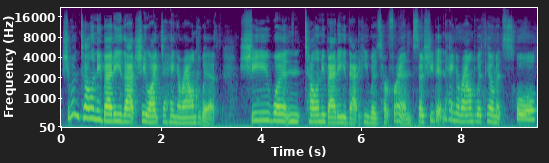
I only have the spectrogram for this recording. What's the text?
she wouldn't tell anybody that she liked to hang around with. She wouldn't tell anybody that he was her friend. So she didn't hang around with him at school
